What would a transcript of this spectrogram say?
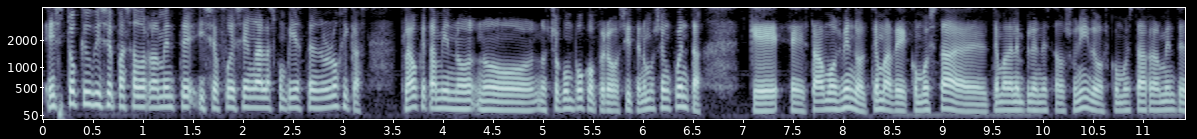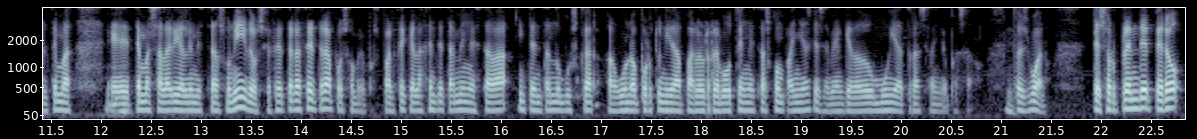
¿Esto que hubiese pasado realmente y se fuesen a las compañías tecnológicas? Claro que también nos choca un poco, pero si tenemos en cuenta que eh, estábamos viendo el tema de cómo está el tema del empleo en Estados Unidos, cómo está realmente el tema, eh, tema salarial en Estados Unidos, etcétera, etcétera, pues hombre, pues parece que la gente también estaba intentando buscar alguna oportunidad para el rebote en estas compañías que se habían quedado muy atrás el año pasado. Entonces, bueno, te sorprende, pero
